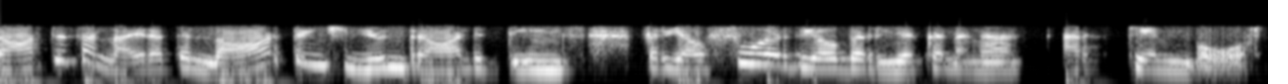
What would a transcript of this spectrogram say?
daartoe sal lei dat 'n laer pensioendraande diens vir jou voordeelberekeninge erken word.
